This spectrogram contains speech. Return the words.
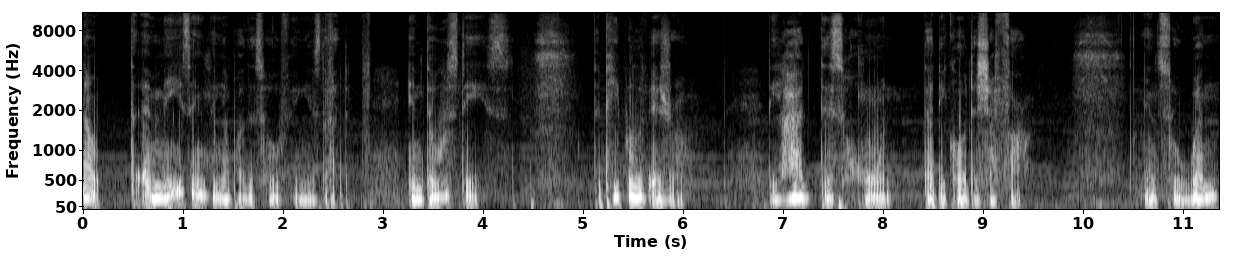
Now, the amazing thing about this whole thing is that in those days, the people of Israel, they had this horn that they called the shofar. And so when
